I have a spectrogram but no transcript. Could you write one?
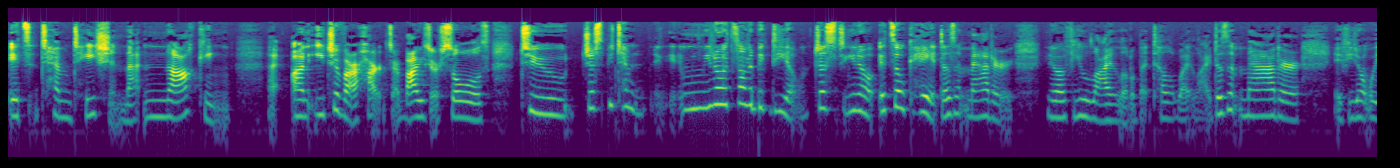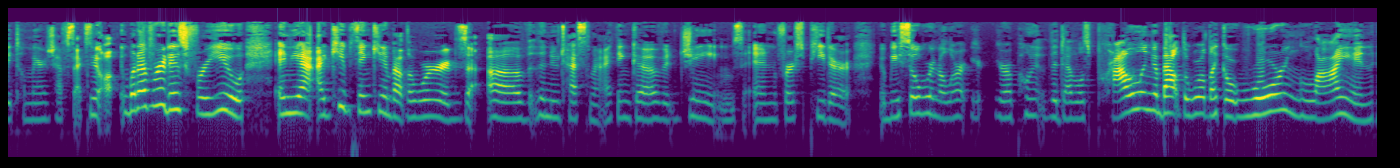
it's temptation, that knocking uh, on each of our hearts, our bodies, our souls to just be tempted. I mean, you know, it's not a big deal. Just, you know, it's okay. It doesn't matter. You know, if you lie a little bit, tell a white lie. It doesn't matter if you don't wait till marriage to have sex. You know, whatever it is for you. And yeah, I keep thinking about the words of the New Testament, I think of James and First Peter. You'll be sober and alert. Your, your opponent, the devil, is prowling about the world like a roaring lion,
